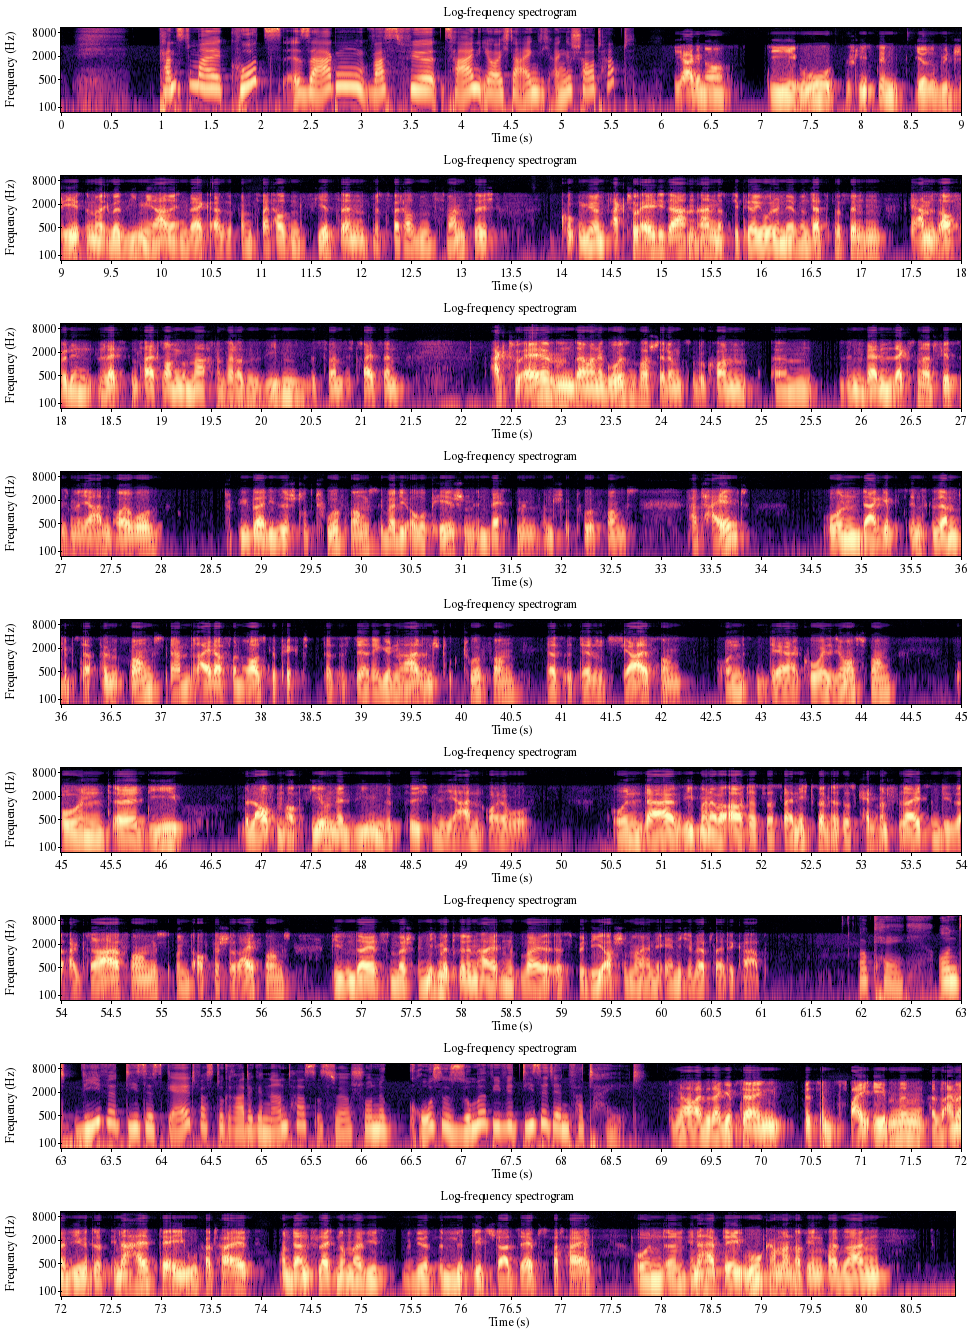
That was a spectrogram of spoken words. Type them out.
Kannst du mal kurz äh, sagen, was für Zahlen ihr euch da eigentlich angeschaut habt? Ja, genau. Die EU beschließt den, ihre Budgets immer über sieben Jahre hinweg, also von 2014 bis 2020 gucken wir uns aktuell die Daten an, das ist die Periode, in der wir uns jetzt befinden. Wir haben es auch für den letzten Zeitraum gemacht, von 2007 bis 2013. Aktuell, um da mal eine Größenvorstellung zu bekommen, ähm, sind, werden 640 Milliarden Euro über diese Strukturfonds, über die europäischen Investment- und Strukturfonds verteilt. Und da gibt es insgesamt gibt's da fünf Fonds. Wir haben drei davon rausgepickt. Das ist der Regional- und Strukturfonds, das ist der Sozialfonds und der Kohäsionsfonds. Und äh, die belaufen auf 477 Milliarden Euro. Und da sieht man aber auch, dass was da nicht drin ist, das kennt man vielleicht, sind diese Agrarfonds und auch Fischereifonds. Die sind da jetzt zum Beispiel nicht mit drin enthalten, weil es für die auch schon mal eine ähnliche Webseite gab. Okay. Und wie wird dieses Geld, was du gerade genannt hast, ist ja schon eine große Summe, wie wird diese denn verteilt? Genau, also da gibt es ja ein bisschen zwei Ebenen. Also einmal, wie wird das innerhalb der EU verteilt und dann vielleicht nochmal, wie, wie wird es im Mitgliedstaat selbst verteilt. Und ähm, innerhalb der EU kann man auf jeden Fall sagen,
